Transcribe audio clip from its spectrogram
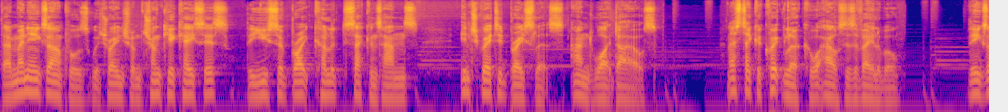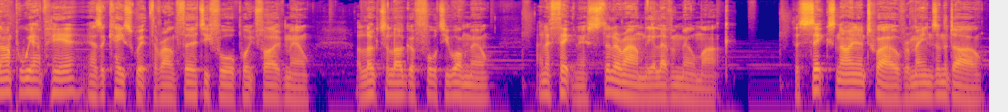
There are many examples which range from chunkier cases, the use of bright coloured seconds hands, integrated bracelets, and white dials. Let's take a quick look at what else is available. The example we have here has a case width around 34.5mm, a lug to lug of 41mm, and a thickness still around the 11mm mark. The 6, 9 and 12 remains on the dial,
